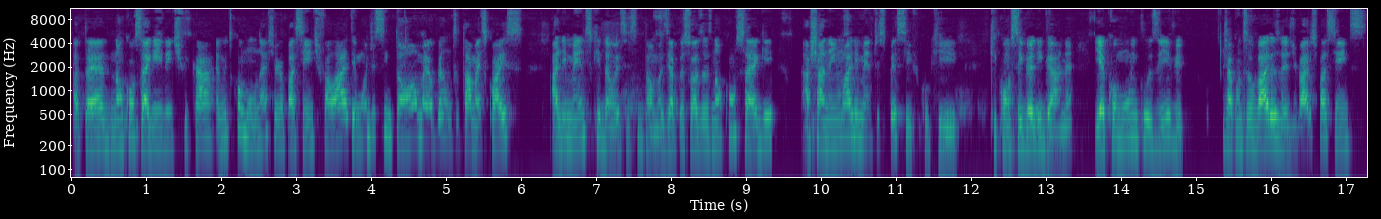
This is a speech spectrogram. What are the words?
até não conseguem identificar. É muito comum, né? Chega paciente e fala, ah, tem um monte de sintoma, aí eu pergunto, tá, mas quais alimentos que dão esses sintomas. E a pessoa às vezes não consegue achar nenhum alimento específico que, que consiga ligar, né? E é comum, inclusive, já aconteceu várias vezes, de vários pacientes,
